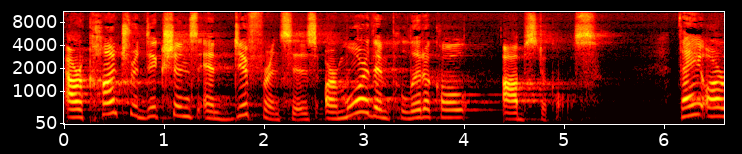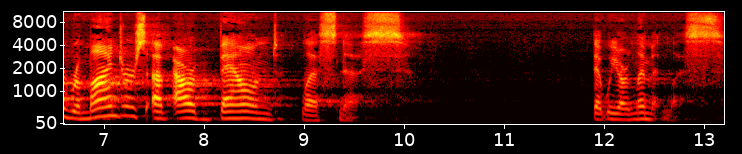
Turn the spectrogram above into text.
Our contradictions and differences are more than political obstacles, they are reminders of our boundlessness, that we are limitless,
